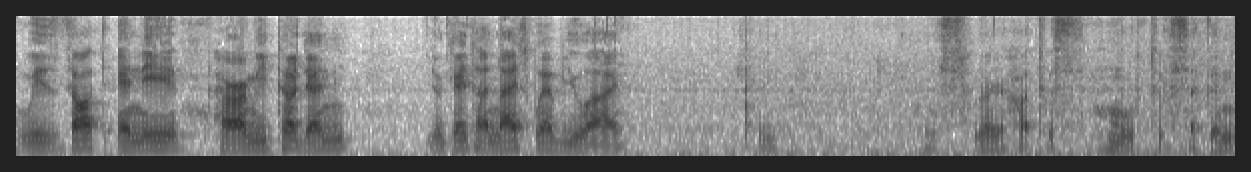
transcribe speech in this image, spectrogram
without any parameter. Then you get a nice web UI. It's very hard to move to the second.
